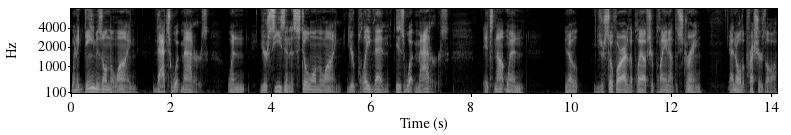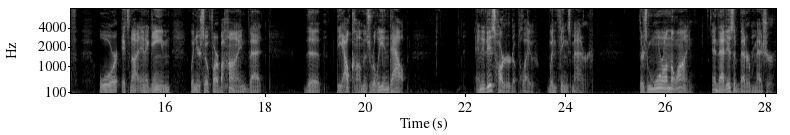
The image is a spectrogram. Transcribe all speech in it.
when a game is on the line, that's what matters. When your season is still on the line, your play then is what matters. It's not when, you know, you're so far out of the playoffs, you're playing out the string and all the pressure's off, or it's not in a game when you're so far behind that the the outcome is really in doubt. And it is harder to play when things matter. There's more on the line, and that is a better measure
